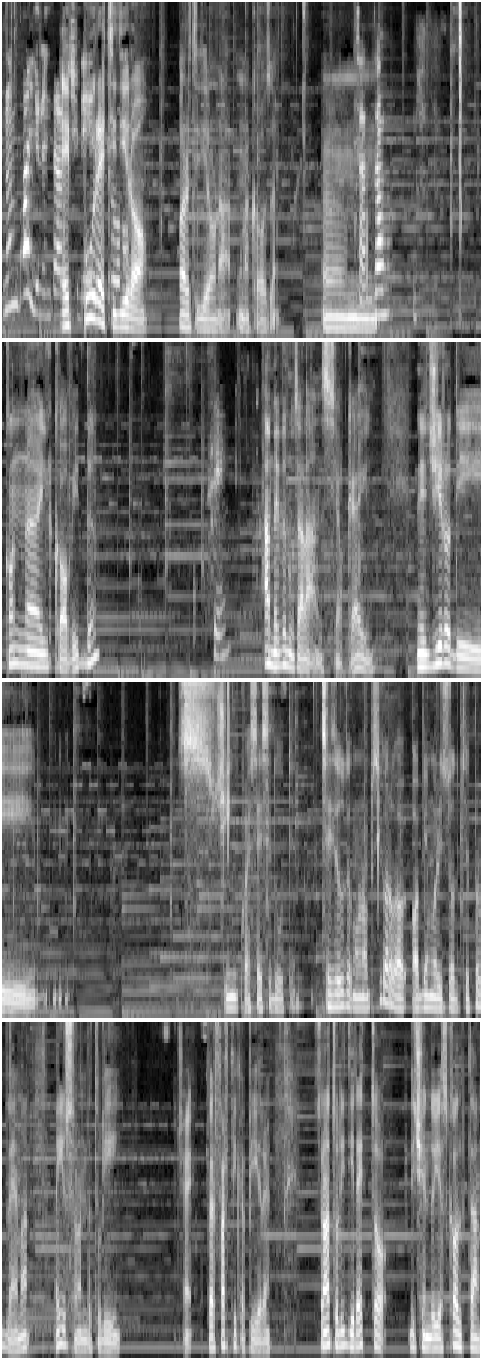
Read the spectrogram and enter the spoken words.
Non vogliono entrarci Eppure dentro. ti dirò, ora ti dirò una, una cosa. Um, certo. Con il Covid, sì. a me è venuta l'ansia, ok? Nel giro di 5-6 seduti. 6 seduti con uno psicologo abbiamo risolto il problema, ma io sono andato lì, cioè, per farti capire, sono andato lì diretto dicendogli ascolta,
